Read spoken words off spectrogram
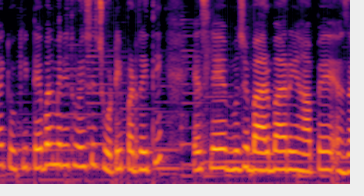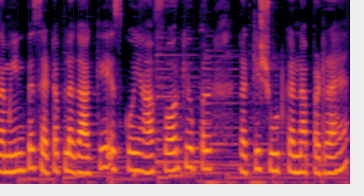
था क्योंकि टेबल मेरी थोड़ी सी छोटी पड़ रही थी, इसलिए मुझे बार बार यहाँ पे ज़मीन पे सेटअप लगा के इसको यहाँ फ्लोर के ऊपर रख के शूट करना पड़ रहा है।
